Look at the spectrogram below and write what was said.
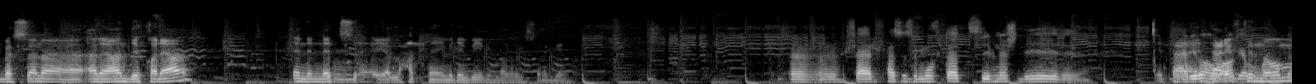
بس أنا أنا عندي قناعة إن النتس. هي اللي هت نام ال بي من المغرب السنة الجاية. آه، مش عارف حاسس ال move بتاعت ستيف ناش دي انت تقريبا انت هو عرفت إن هم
